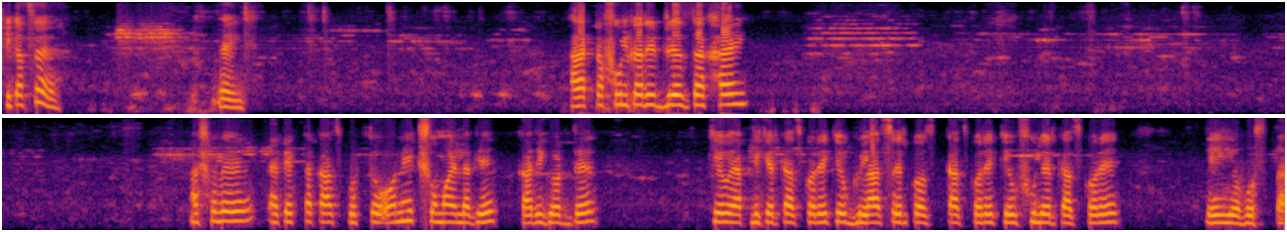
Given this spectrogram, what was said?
ঠিক আছে? এই। আর একটা ফুলকারির ড্রেস দেখাই। আসলে এক একটা কাজ করতে অনেক সময় লাগে কারিগরদের। কেউ অ্যাপ্লিকের কাজ করে, কেউ গ্লাসের কাজ করে, কেউ ফুলের কাজ করে। এই অবস্থা।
